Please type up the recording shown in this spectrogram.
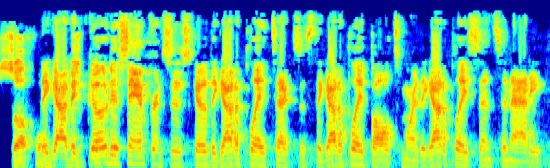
softball. They got to go to San Francisco. They got to play Texas. They got to play Baltimore. They got to play Cincinnati.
